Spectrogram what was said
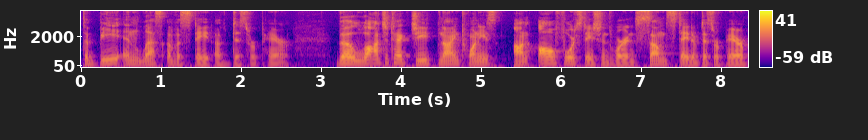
to be in less of a state of disrepair. The Logitech G920s on all four stations were in some state of disrepair.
